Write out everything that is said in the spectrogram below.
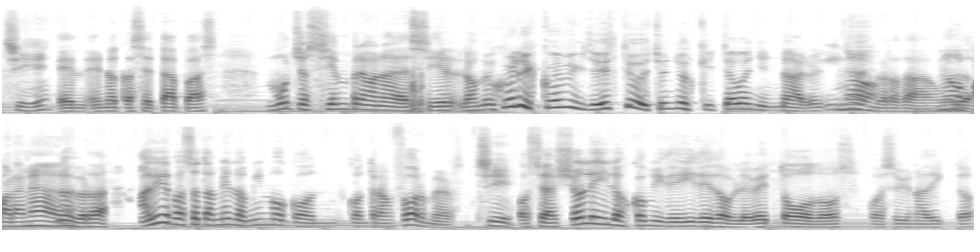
sí. en, en otras etapas. Muchos siempre van a decir: Los mejores cómics de esto son los que estaban en Marvel. Y no, No, es verdad, no, para nada. No es verdad. A mí me pasó también lo mismo con, con Transformers. Sí. O sea, yo leí los cómics de IDW todos, porque soy un adicto.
